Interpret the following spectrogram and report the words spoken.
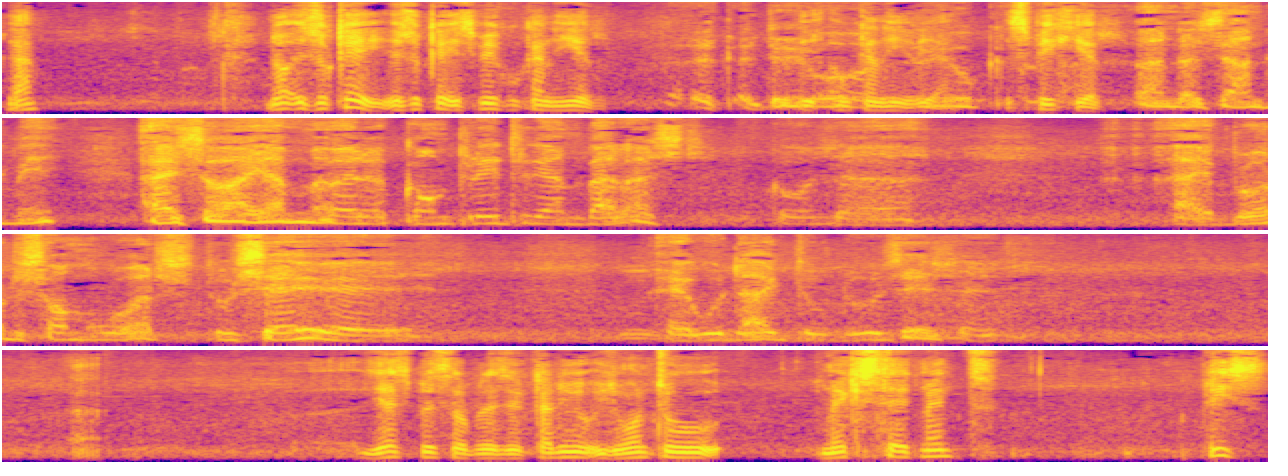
Yeah? No, it's okay. It's okay. Speak who can hear. do you, Who can hear, yeah. Speak here. understand me? I so I am uh, completely embarrassed because uh, I brought some words to say. Uh, I would like to do this. Uh, Yes, Mr. President. Can you, you want to make a statement? Please.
